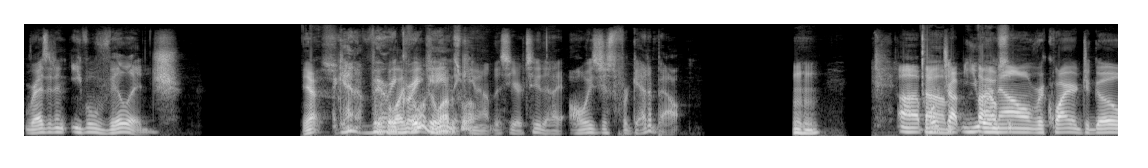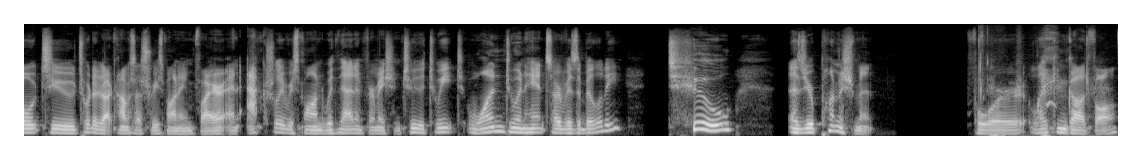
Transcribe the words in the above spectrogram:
Resident Evil Village. Yes. Again, a very like great game that well. came out this year too that I always just forget about. Mhm. Uh, Pork Um, Chop, you I are also- now required to go to twitter.com slash respawn aimfire and actually respond with that information to the tweet. One, to enhance our visibility. Two, as your punishment for liking Godfall.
